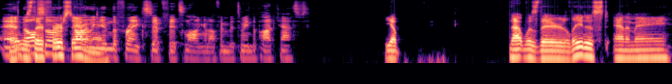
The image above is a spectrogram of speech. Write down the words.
and it was their also first Darling anime. in the Franxx if it's long enough in between the podcasts. Yep. That was their latest anime,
